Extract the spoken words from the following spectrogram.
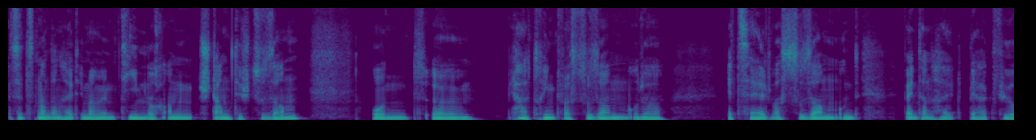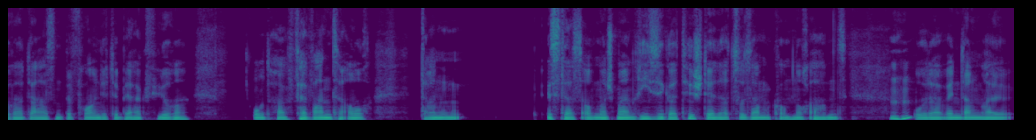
sitzt man dann halt immer mit dem Team noch am Stammtisch zusammen und äh, ja, trinkt was zusammen oder erzählt was zusammen und wenn dann halt Bergführer da sind, befreundete Bergführer oder Verwandte auch, dann ist das auch manchmal ein riesiger Tisch, der da zusammenkommt noch abends. Mhm. Oder wenn dann mal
